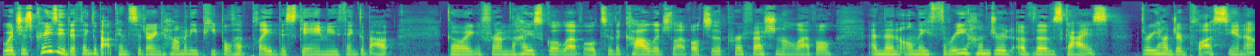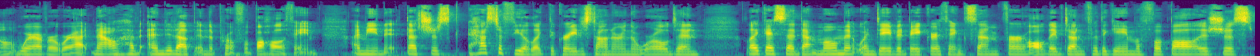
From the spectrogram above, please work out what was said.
which is crazy to think about considering how many people have played this game. You think about going from the high school level to the college level to the professional level. And then only 300 of those guys, 300 plus, you know, wherever we're at now, have ended up in the Pro Football Hall of Fame. I mean, it, that's just, it has to feel like the greatest honor in the world. And like I said, that moment when David Baker thanks them for all they've done for the game of football is just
